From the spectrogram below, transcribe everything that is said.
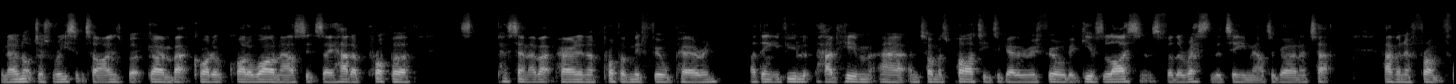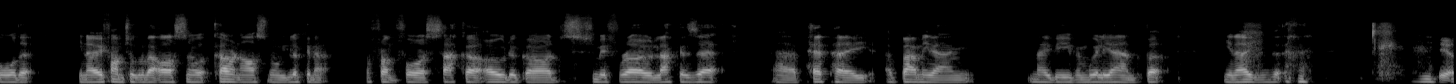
you know not just recent times but going back quite a quite a while now since they had a proper centre back pairing and a proper midfield pairing. I think if you had him uh, and Thomas Partey together in midfield, it gives license for the rest of the team now to go and attack, having a front four that, you know, if I'm talking about Arsenal, current Arsenal, you're looking at a front four of Saka, Odegaard, Smith Rowe, Lacazette, uh, Pepe, Aubameyang, maybe even Willian. But you know, yeah.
